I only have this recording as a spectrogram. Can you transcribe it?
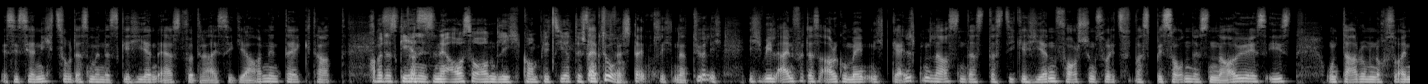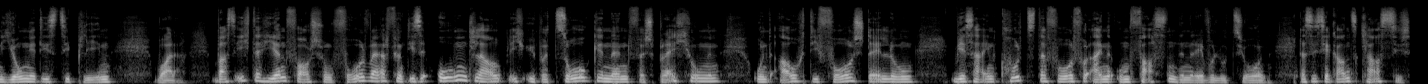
Es ist ja nicht so, dass man das Gehirn erst vor 30 Jahren entdeckt hat. Aber das Gehirn das, ist eine außerordentlich komplizierte Struktur. Selbstverständlich, natürlich. Ich will einfach das Argument nicht gelten lassen, dass, dass die Gehirnforschung so etwas besonders Neues ist und darum noch so eine junge Disziplin. Voilà. Was ich der Hirnforschung vorwerfe und diese unglaublich überzogenen Versprechungen und auch die Vorstellung, wir seien kurz davor vor einer umfassenden Revolution. Das ist ja ganz klassisch.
